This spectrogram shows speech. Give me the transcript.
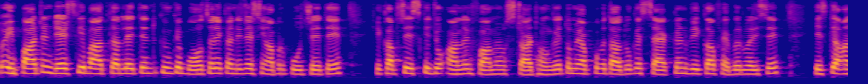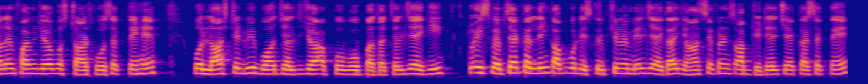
तो इंपॉर्टेंट डेट्स की बात कर लेते हैं तो क्योंकि बहुत सारे कैंडिडेट्स यहाँ पर पूछ रहे थे कि कब से इसके जो ऑनलाइन फॉर्म है वो स्टार्ट होंगे तो मैं आपको बता दूँ कि सेकंड वीक ऑफ़ फेबर से इसके ऑनलाइन फॉर्म जो है वो स्टार्ट हो सकते हैं और लास्ट डेट भी बहुत जल्दी जो है आपको वो पता चल जाएगी। तो इस वेबसाइट का लिंक आपको डिस्क्रिप्शन में मिल जाएगा, यहाँ से फ्रेंड्स आप डिटेल चेक कर सकते हैं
